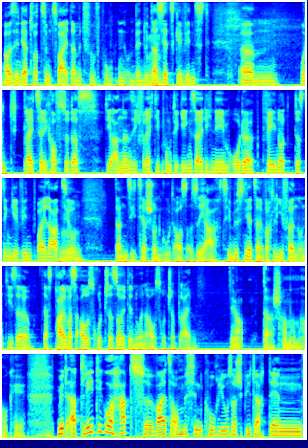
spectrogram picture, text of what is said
aber sind ja trotzdem Zweiter mit fünf Punkten. Und wenn du mhm. das jetzt gewinnst, ähm, und gleichzeitig hoffst du, dass die anderen sich vielleicht die Punkte gegenseitig nehmen oder Feyenoord das Ding gewinnt bei Lazio. Mhm. Dann sieht es ja schon gut aus. Also ja, sie müssen jetzt einfach liefern und dieser, das Palmas Ausrutscher sollte nur ein Ausrutscher bleiben. Ja, da schauen wir mal, okay. Mit Atletico hat, äh, war jetzt auch ein bisschen ein kurioser Spieltag, denn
